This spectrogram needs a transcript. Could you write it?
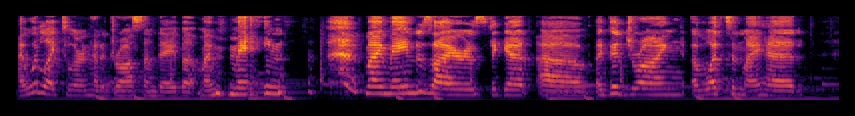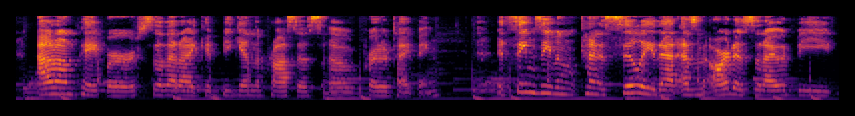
I would like to learn how to draw someday, but my main my main desire is to get uh, a good drawing of what's in my head out on paper so that I could begin the process of prototyping. It seems even kind of silly that as an artist that I would be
